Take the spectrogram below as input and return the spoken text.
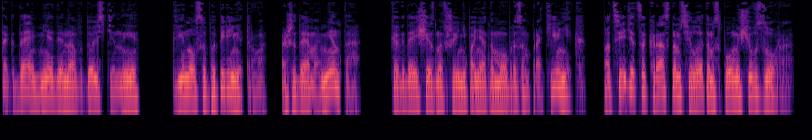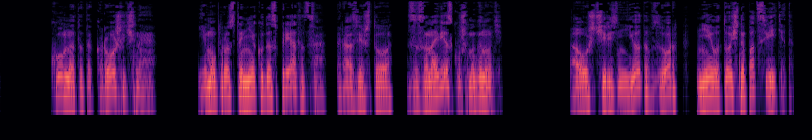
Тогда я медленно вдоль стены двинулся по периметру, ожидая момента, когда исчезнувший непонятным образом противник подсветится красным силуэтом с помощью взора. Комната-то крошечная, ему просто некуда спрятаться, разве что за занавеску шмыгнуть. А уж через нее-то взор мне его точно подсветит.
